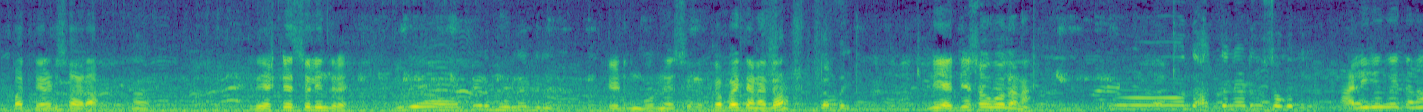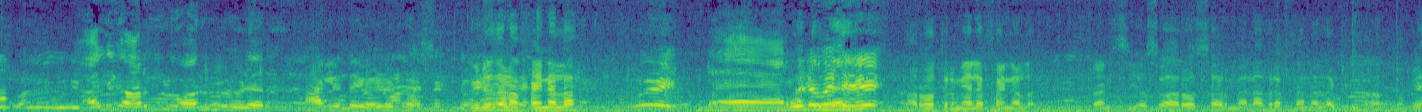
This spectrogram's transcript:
ಎಪ್ಪತ್ತೆರಡು ಸಾವಿರ? ಹಾಂ. ಇದು ಎಷ್ಟನೇ ಸುಲಿಂದ್ರಿ? ಇದು ಒಟ್ಟಿಗೆ ಮೂರನೇದು ರೀ ಹಿಡಿದು ಮೂರನೇ ಸುಲು ಗಬ್ಬೈತಣ್ಣ ಅದು ಗಬ್ಬೈ ನೀ ಎದ್ದು ಹೋಗೋದಣ್ಣ? ಒಂದು ಹತ್ತು ಹನ್ನೆರಡು ದಿವಸ ಹೋಗುತ್ತೆ ಅಲ್ಲಿಗೆ ಹೆಂಗೈತಣ್ಣ ಅಲ್ಲಿಗೆ ಆರುಗಳು ಆರುಗಳು ಹೇಳ್ಯಾರ. ಆಗ್ಲಿಂದ ಏಳು ಲೀಟ್ರ್. ಬಿಡೋದಣ್ಣ ಫೈನಲ್ ಅರವತ್ತರ ಮೇಲೆ. ಫೈನಲ್ ಫ್ರೆಂಡ್ಸ್ ಈ ಹಸು ಅರವತ್ತು ಸಾವಿರ ಮೇಲೆ ಆದರೆ ಫೈನಲ್ ಆಗಿರ್ತಾರೆ. ಓಕೆ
